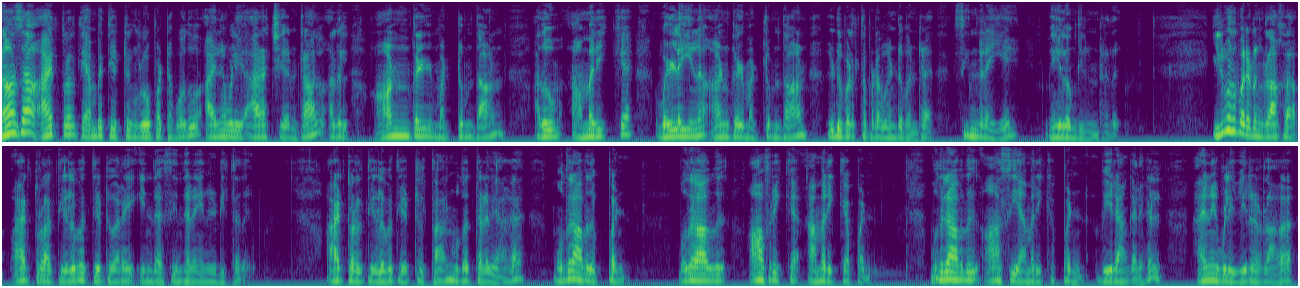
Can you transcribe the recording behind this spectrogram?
நாசா ஆயிரத்தி தொள்ளாயிரத்தி ஐம்பத்தி எட்டு நிறுவப்பட்ட போது அயனவெளி ஆராய்ச்சி என்றால் அதில் ஆண்கள் மட்டும்தான் அதுவும் அமெரிக்க வெள்ளையின ஆண்கள் மட்டும்தான் ஈடுபடுத்தப்பட வேண்டும் என்ற சிந்தனையே மேலோங்கி நின்றது. இருபது வருடங்களாக ஆயிரத்தி தொள்ளாயிரத்தி எழுபத்தி எட்டு வரை இந்த சிந்தனை நீடித்தது. ஆயிரத்தி தொள்ளாயிரத்தி எழுபத்தி எட்டில் தான் முதல் தடவையாக முதலாவது பெண் முதலாவது ஆப்பிரிக்க அமெரிக்க பெண் முதலாவது ஆசிய அமெரிக்க பெண் வீராங்கனைகள் அயனவெளி வீரர்களாக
